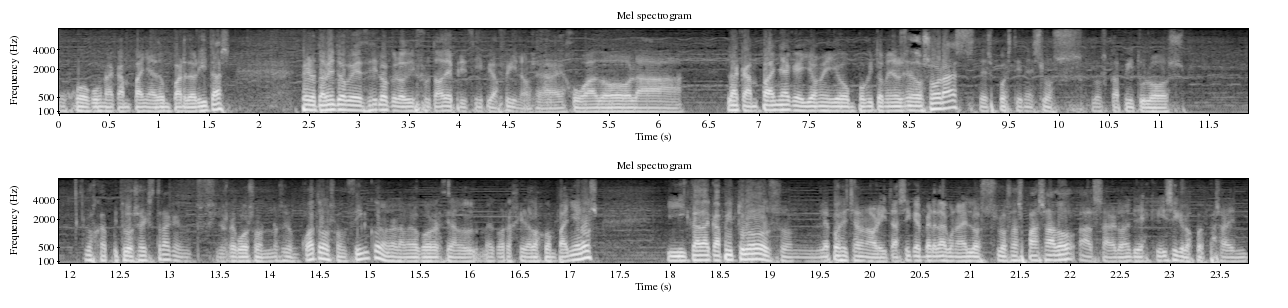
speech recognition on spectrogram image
un juego con una campaña de un par de horitas. Pero también tengo que decirlo que lo he disfrutado de principio a fin. O sea, he jugado la, la campaña que yo me llevo un poquito menos de dos horas. Después tienes los, los capítulos los capítulos extra, que si no recuerdo son, no sé, son cuatro o son cinco, no, ahora me lo corregirán, me corregirán los compañeros. Y cada capítulo son, le puedes echar una horita. Así que es verdad que una vez los, los has pasado, al saber dónde tienes que ir, sí que los puedes pasar en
